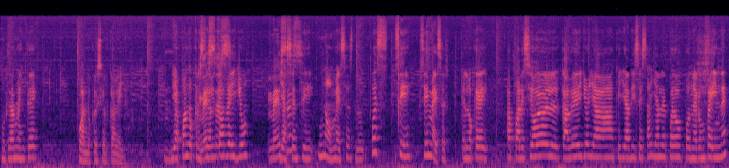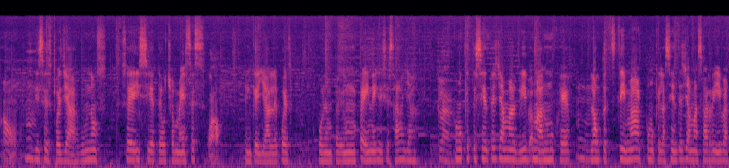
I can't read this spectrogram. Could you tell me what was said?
Pues realmente cuando creció el cabello. Ya cuando creció el cabello, ¿Meses? ya sentí, no, meses, pues sí, sí, meses. En lo que apareció el cabello, ya que ya dices, ah, ya le puedo poner un peine. Oh. Dices, pues ya, unos seis, siete, ocho meses. Wow. En que ya le puedes poner un, peine y dices, ah, ya. Claro. Como que te sientes ya más viva, más mujer. Mm. La autoestima, como que la sientes ya más arriba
